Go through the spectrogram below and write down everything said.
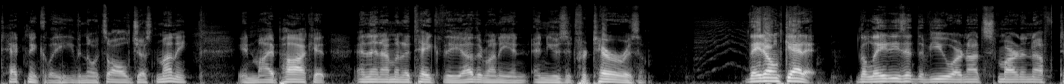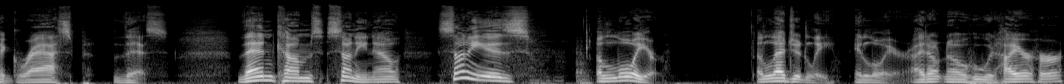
technically, even though it's all just money in my pocket. And then I'm going to take the other money and, and use it for terrorism. They don't get it. The ladies at The View are not smart enough to grasp this. Then comes Sunny. Now, Sunny is a lawyer allegedly a lawyer. I don't know who would hire her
